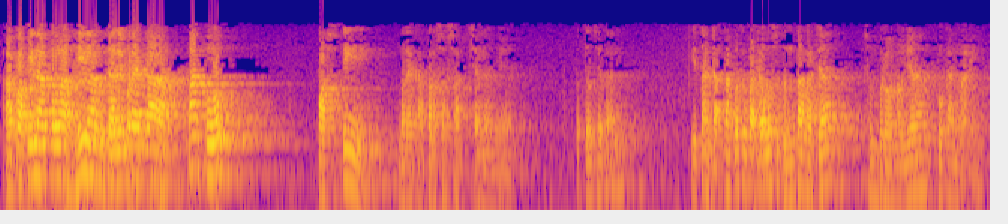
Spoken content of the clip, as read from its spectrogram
Apabila telah hilang dari mereka takut, pasti mereka tersesat jalannya. Betul sekali. Kita tidak takut kepada Allah sebentar aja, sembrononya bukan main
